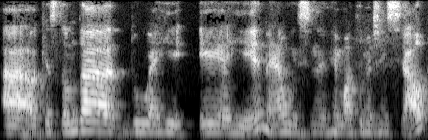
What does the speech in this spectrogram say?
A, a questão da, do ERE, né, o ensino remoto emergencial,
